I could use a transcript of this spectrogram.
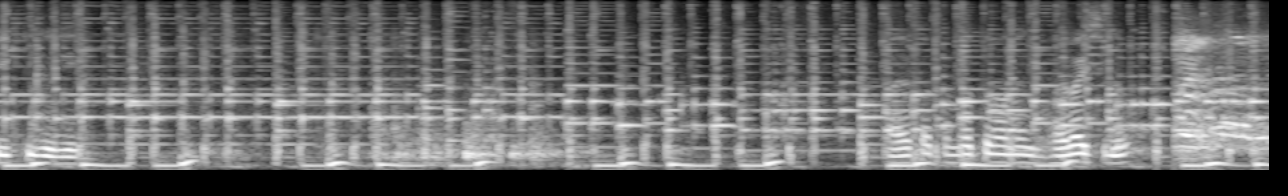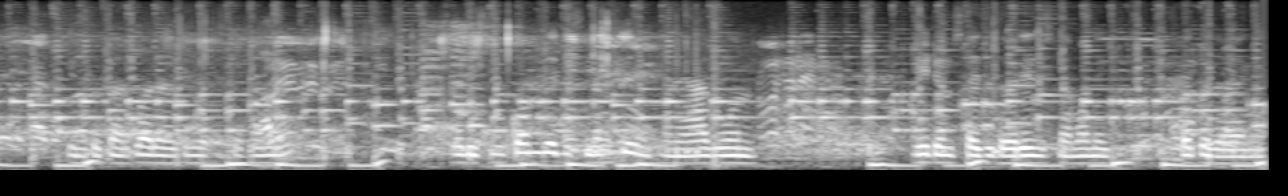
বিক্রি করি। ভাই প্রথম প্রথম অনেক ভয় পাইছিল, কিন্তু তারপরে আর কোনো মেডিসিন কম দিয়ে দিয়েছিলাম তো মানে আগুন মিডিয়াম সাইজে ধরে দিয়েছিলাম অনেক হয়নি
